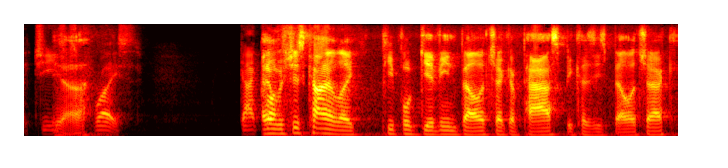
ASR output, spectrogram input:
Like Jesus Yeah. Christ. Guy And it was just kind of like people giving Belichick a pass because he's Belichick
